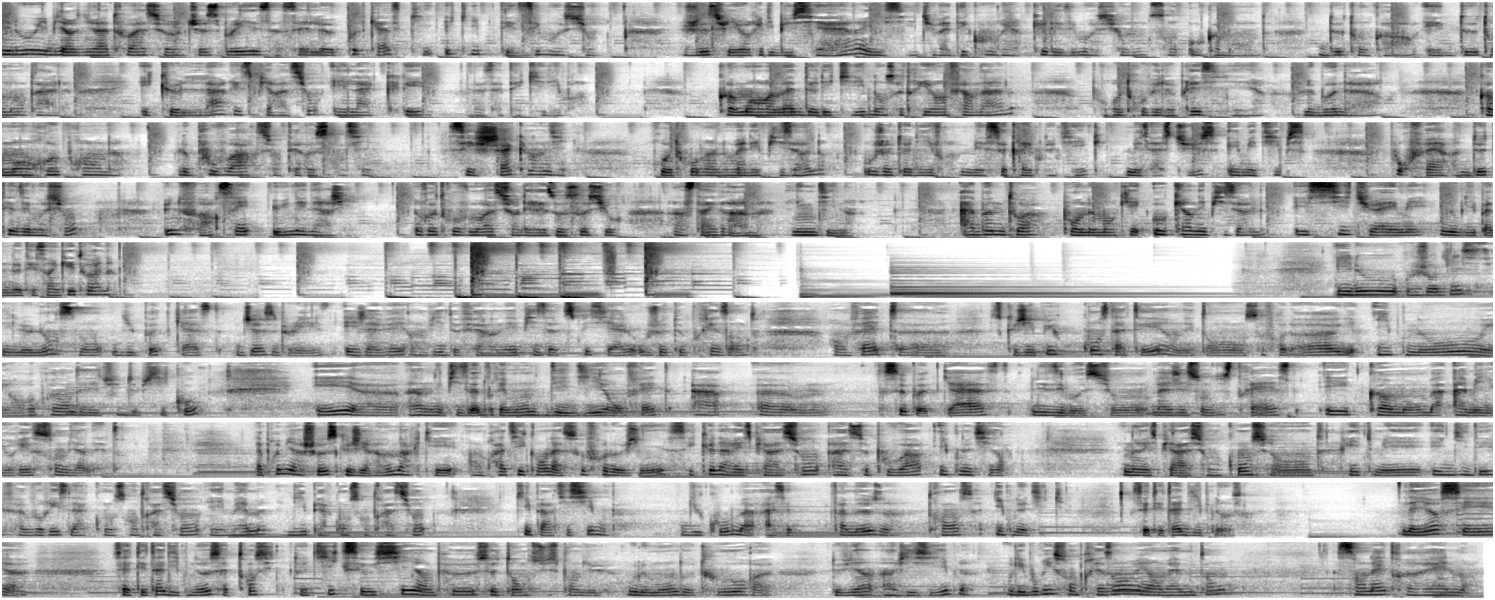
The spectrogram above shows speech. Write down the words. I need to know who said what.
Speaker 1: Hello et bienvenue à toi sur Just Breeze, c'est le podcast qui équilibre tes émotions. Je suis Aurélie Bussière et ici tu vas découvrir que les émotions sont aux commandes de ton corps et de ton mental et que la respiration est la clé de cet équilibre. Comment remettre de l'équilibre dans ce trio infernal? Pour retrouver le plaisir, le bonheur Comment reprendre le pouvoir sur tes ressentis? C'est chaque lundi retrouve un nouvel épisode où je te livre mes secrets hypnotiques, mes astuces et mes tips pour faire de tes émotions une force et une énergie. Retrouve-moi sur les réseaux sociaux, Instagram, LinkedIn. Abonne-toi pour ne manquer aucun épisode et si tu as aimé, n'oublie pas de noter 5 étoiles. Hello, aujourd'hui c'est le lancement du podcast Just Breathe et j'avais envie de faire un épisode spécial où je te présente en fait euh, ce que j'ai pu constater en étant sophrologue, hypno et en reprenant des études de psycho et euh, un épisode vraiment dédié en fait à euh, ce podcast, les émotions, la gestion du stress et comment bah, améliorer son bien-être. La première chose que j'ai remarqué en pratiquant la sophrologie, c'est que la respiration a ce pouvoir hypnotisant. Une respiration consciente, rythmée et guidée favorise la concentration et même l'hyperconcentration qui participe du coup bah, à cette fameuse transe hypnotique, cet état d'hypnose. D'ailleurs, c'est euh, cet état d'hypnose, cette transe hypnotique, c'est aussi un peu ce temps suspendu où le monde autour euh, devient invisible, où les bruits sont présents et en même temps sans l'être réellement.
